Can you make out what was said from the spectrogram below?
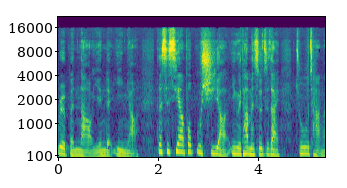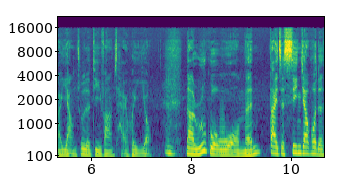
日本脑炎的疫苗，但是新加坡不需要，因为他们是在猪场啊养猪的地方才会有。嗯，那如果我们带着新加坡的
